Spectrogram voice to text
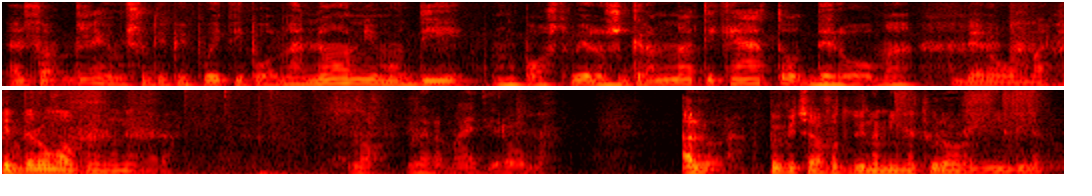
È il fa- perché mi sono tipo i poeti tipo l'anonimo di un posto, lui è lo sgrammaticato di Roma. De Roma, che de Roma poi non era. No, non era mai di Roma. Allora, poi qui c'è la foto di una miniatura orribile.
